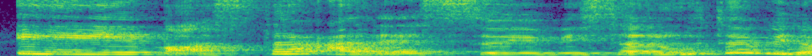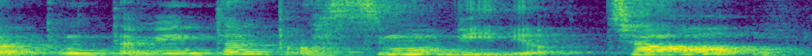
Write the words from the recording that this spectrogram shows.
E basta, adesso io vi saluto e vi do appuntamento al prossimo video. Ciao!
